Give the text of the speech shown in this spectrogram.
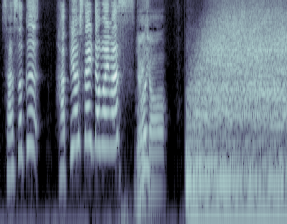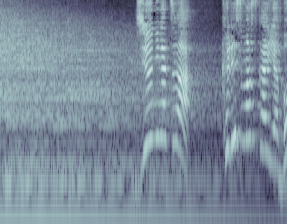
早速発表したいと思います。よいしょ。12月はクリスマス会や忘年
